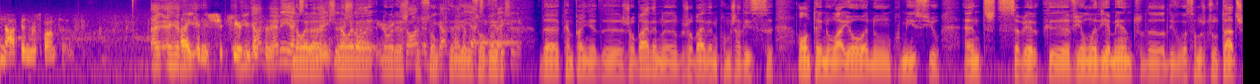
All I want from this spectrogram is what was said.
not been responsive. Não era, não era, não era este o som que pretendíamos ouvir da campanha de Joe Biden. Uh, Joe Biden, como já disse ontem no Iowa, num comício, antes de saber que havia um adiamento da divulgação dos resultados,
